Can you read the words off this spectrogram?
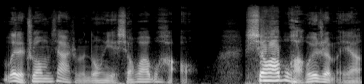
胃里装不下什么东西，消化不好，消化不好会怎么样？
